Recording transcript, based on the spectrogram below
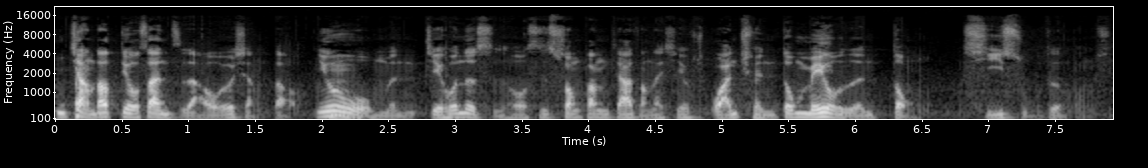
你讲到丢扇子啊，我又想到，因为我们结婚的时候是双方家长那些完全都没有人懂习俗这种东西。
